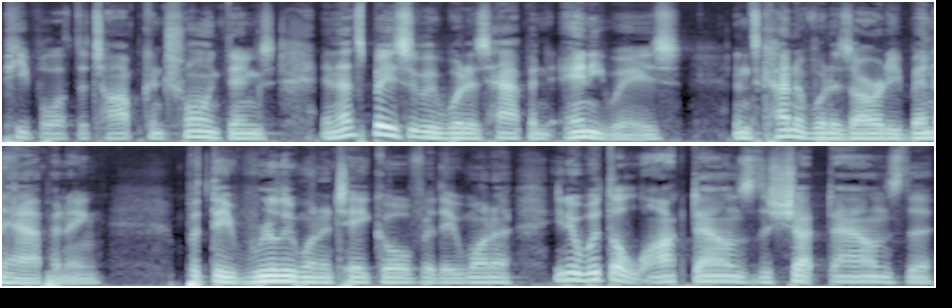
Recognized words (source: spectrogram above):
people at the top controlling things. And that's basically what has happened, anyways. And it's kind of what has already been happening. But they really want to take over. They want to, you know, with the lockdowns, the shutdowns, the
